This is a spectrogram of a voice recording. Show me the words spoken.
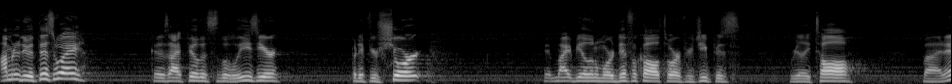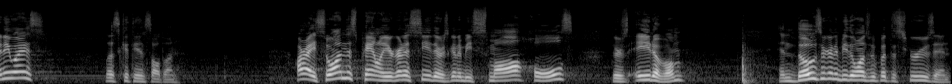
I'm gonna do it this way, because I feel this is a little easier. But if you're short, it might be a little more difficult, or if your Jeep is really tall. But anyways, let's get the install done. All right, so on this panel, you're gonna see there's gonna be small holes. There's eight of them. And those are gonna be the ones we put the screws in.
